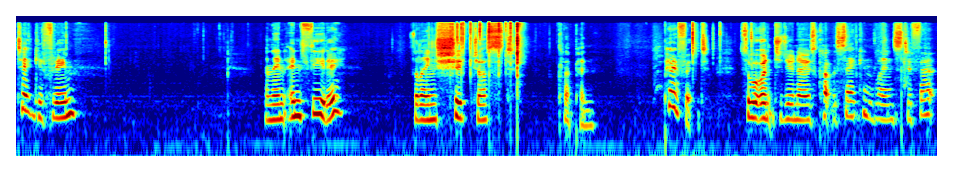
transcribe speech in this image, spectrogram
Take your frame. And then in theory, the lens should just clip in. Perfect. So what we want to do now is cut the second lens to fit.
